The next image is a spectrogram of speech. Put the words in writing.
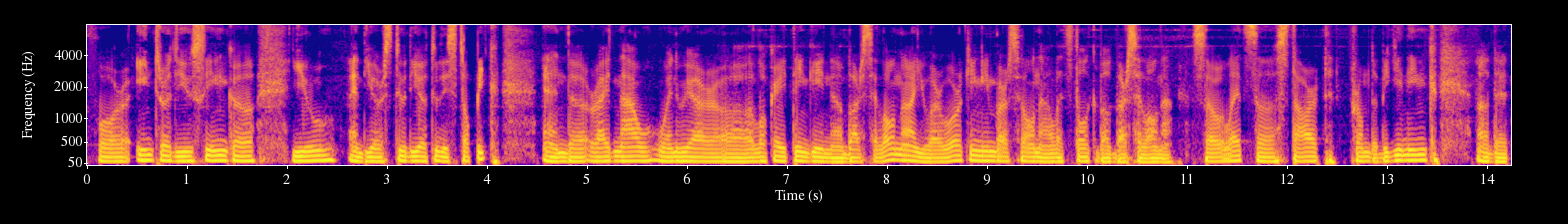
for introducing uh, you and your studio to this topic. And uh, right now, when we are uh, locating in uh, Barcelona, you are working in Barcelona. Let's talk about Barcelona. So let's uh, start from the beginning. Uh, that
